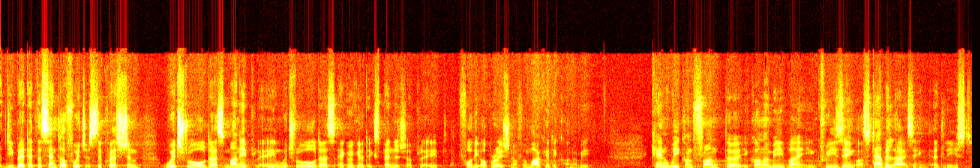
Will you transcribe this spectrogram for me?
a debate at the center of which is the question which role does money play and which role does aggregate expenditure play for the operation of a market economy? Can we confront the economy by increasing or stabilizing at least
